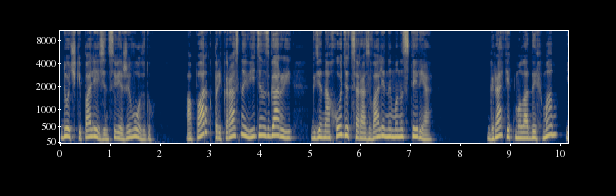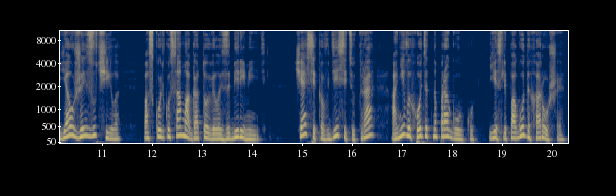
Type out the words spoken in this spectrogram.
Дочке полезен свежий воздух. А парк прекрасно виден с горы, где находятся развалины монастыря. График молодых мам я уже изучила, поскольку сама готовилась забеременеть. Часиков в 10 утра они выходят на прогулку, если погода хорошая.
